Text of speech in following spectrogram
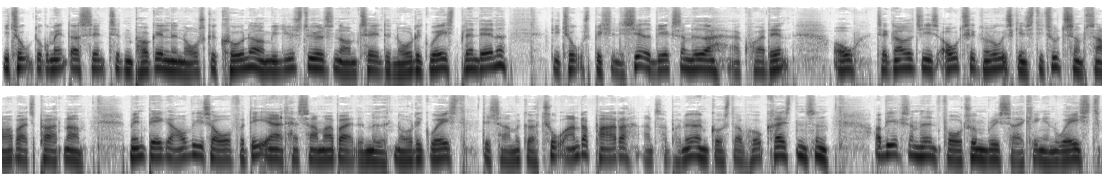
I to dokumenter sendt til den pågældende norske kunde og Miljøstyrelsen omtalte Nordic Waste blandt andet de to specialiserede virksomheder, Aquaden og Technologies og Teknologisk Institut som samarbejdspartnere men begge afviser over for DR at have samarbejdet med Nordic Waste. Det samme gør to andre parter, entreprenøren Gustav H. Christensen og virksomheden Fortum Recycling and Waste.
